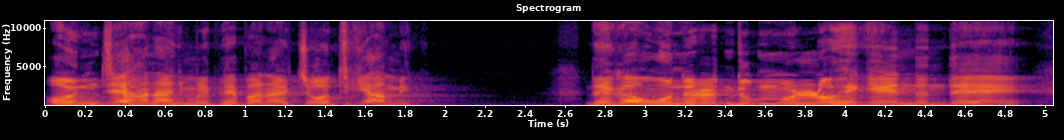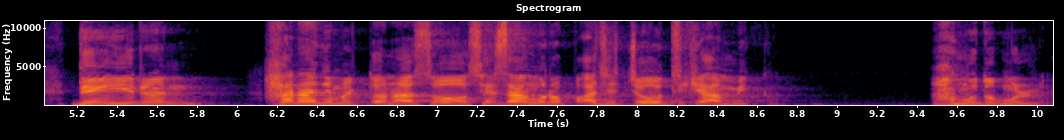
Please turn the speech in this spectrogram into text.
언제 하나님을 배반할지 어떻게 합니까? 내가 오늘은 눈물로 회개했는데 내일은 하나님을 떠나서 세상으로 빠질지 어떻게 합니까? 아무도 몰라요.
